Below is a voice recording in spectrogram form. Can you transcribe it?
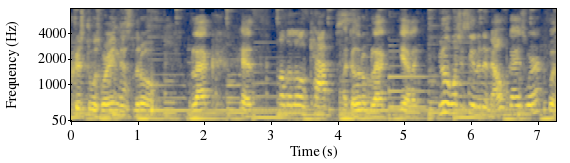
Krista was wearing this little black head, All the little caps. like a little black, yeah, like you know the ones you see in In and Out guys wear, but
